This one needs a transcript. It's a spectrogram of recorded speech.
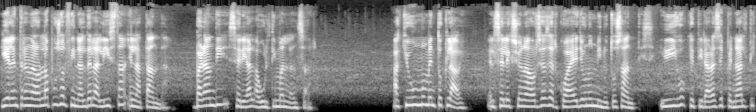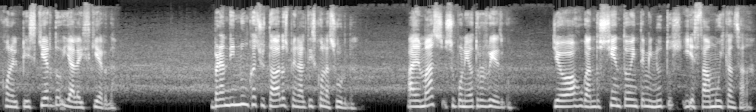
Y el entrenador la puso al final de la lista en la tanda. Brandy sería la última en lanzar. Aquí hubo un momento clave. El seleccionador se acercó a ella unos minutos antes y dijo que tirara ese penalti con el pie izquierdo y a la izquierda. Brandy nunca chutaba los penaltis con la zurda. Además, suponía otro riesgo. Llevaba jugando 120 minutos y estaba muy cansada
